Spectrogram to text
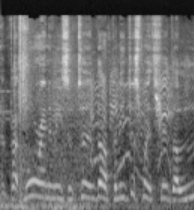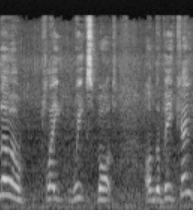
In fact, more enemies have turned up and he just went through the lower plate weak spot on the VK.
